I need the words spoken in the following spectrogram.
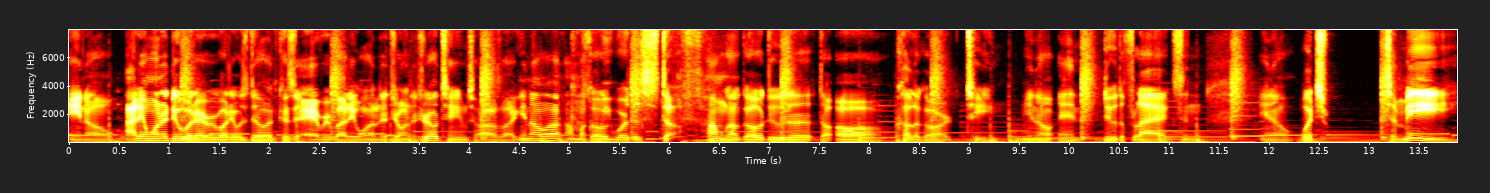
You know, I didn't want to do what everybody was doing because everybody wanted to join the drill team. So I was like, you know what? I'm gonna go. we were the stuff. I'm gonna go do the the uh, color guard team, you know, and do the flags and you know, which to me,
